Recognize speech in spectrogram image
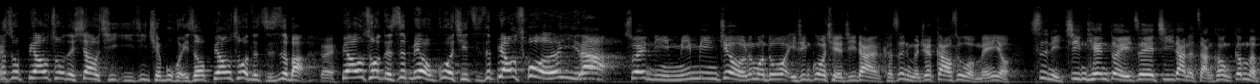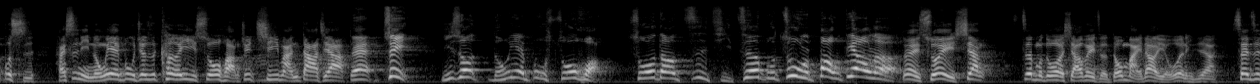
他说标错的效期已经全部回收，标错的只是什么？对，标错的是没有过期，只是标错而已啦。所以你明明就有那么多已经过期的鸡蛋，可是你们却告诉我没有，是你今天对于这些鸡蛋的掌控根本不实，还是你农业部就是刻意说谎去欺瞒大家？对，所以你说农业部说谎。说到自己遮不住了，爆掉了。对，所以像这么多的消费者都买到有问题这样，甚至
